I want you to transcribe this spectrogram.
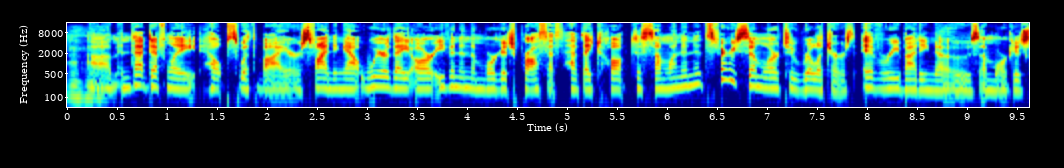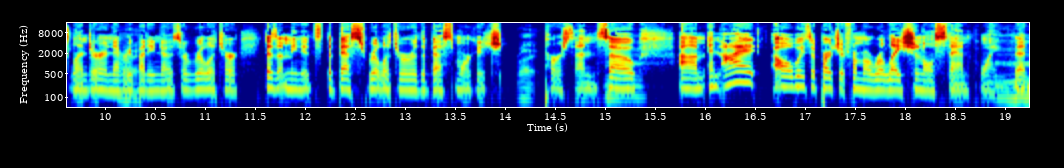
Um, and that definitely helps with buyers finding out where they are, even in the mortgage process. Have they talked to someone? And it's very similar to realtors. Everybody knows a mortgage lender and everybody knows a realtor. Doesn't mean it's the best realtor or the best mortgage Right. person. So, um, and I always approach it from a relational standpoint that,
